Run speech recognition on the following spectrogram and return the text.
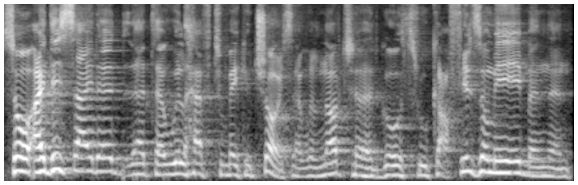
So I decided that I will have to make a choice. I will not uh, go through carfilzomib and, and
